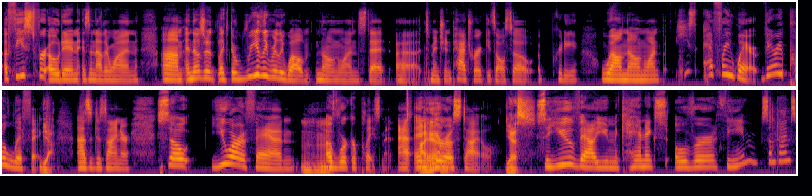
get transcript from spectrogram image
A feast for Odin is another one. Um, and those are like the really really well-known ones that uh, to mention Patchwork is also a pretty well-known one, but he's everywhere. Very prolific Yeah. as a designer. So you are a fan Mhm. of worker placement a- in I am. Euro style. yes. So you value mechanics over theme sometimes?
